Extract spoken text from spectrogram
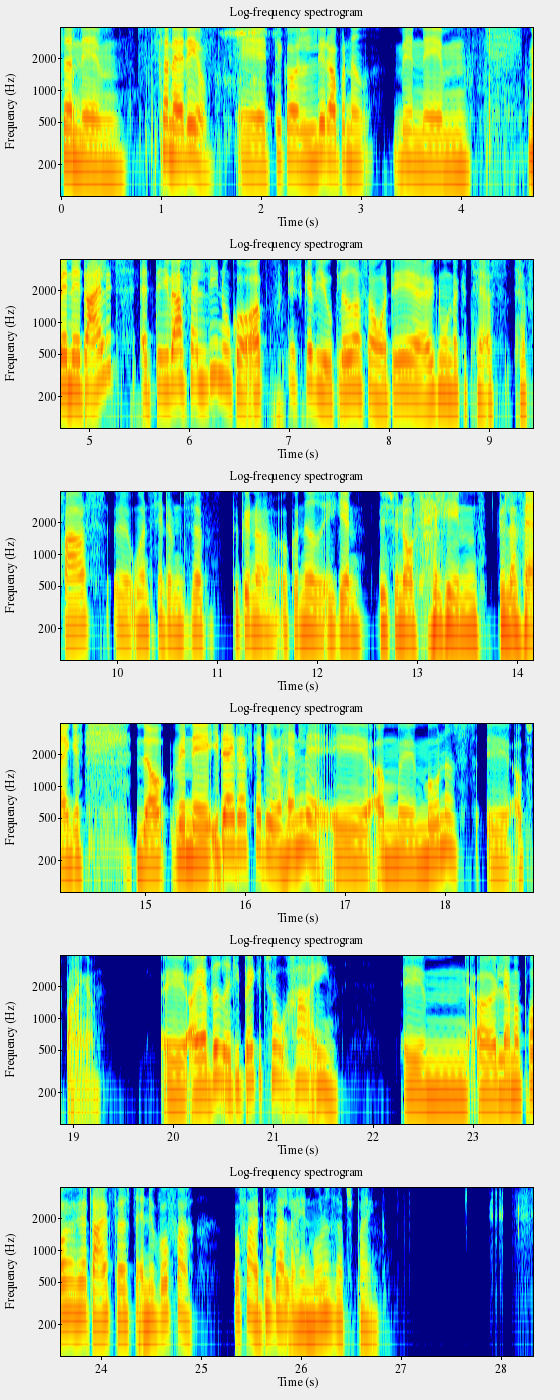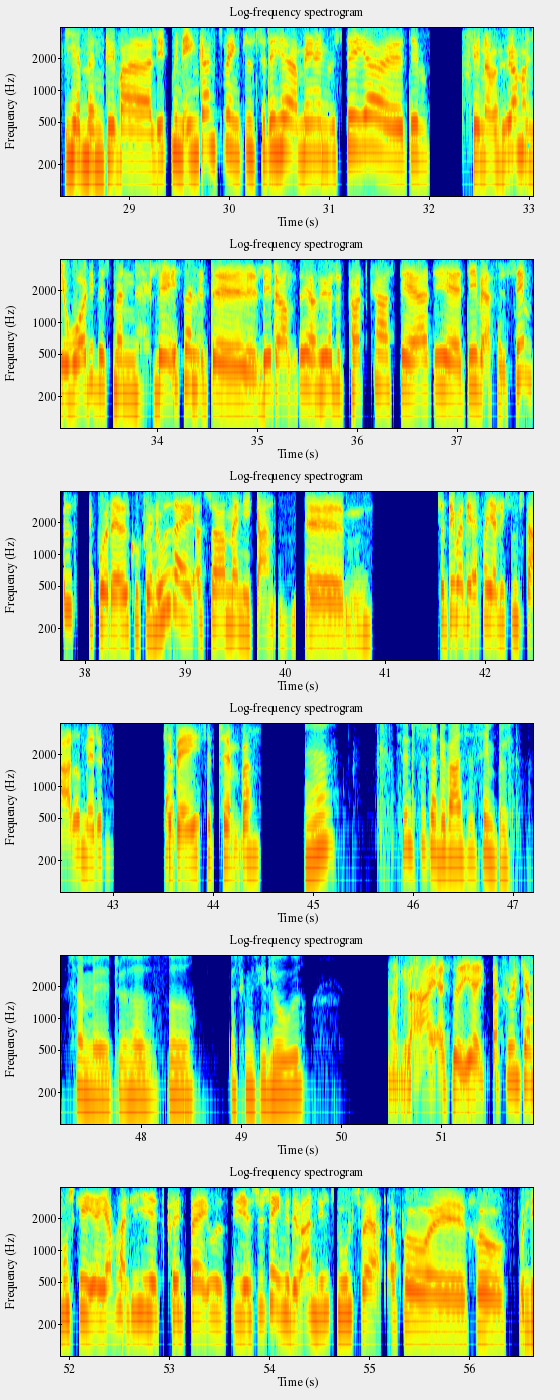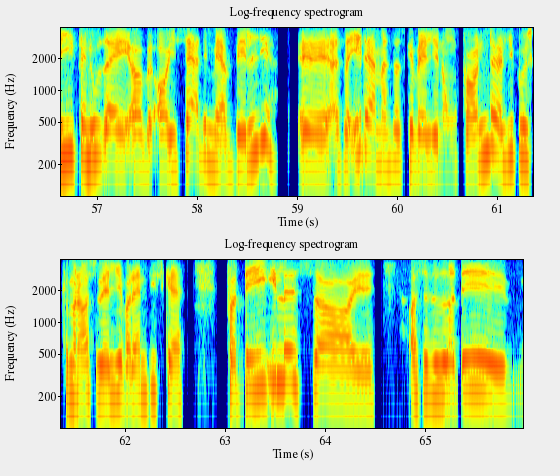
sådan, øh, sådan er det jo. Øh, det går lidt op og ned. Men, øh, men øh, dejligt, at det i hvert fald lige nu går op. Det skal vi jo glæde os over. Det er jo ikke nogen, der kan tage, os, tage fra os, øh, uanset om det så begynder at gå ned igen, hvis vi når særlig alene, vil jeg mærke. Nå, men øh, i dag der skal det jo handle øh, om øh, måneds øh, opsparinger. Øh, og jeg ved, at de begge to har en. Øhm, og lad mig prøve at høre dig først, Anne. Hvorfor, hvorfor har du valgt at have en månedsopsparing? Jamen, det var lidt min indgangsvinkel til det her med at investere. Øh, det finder, hører man jo hurtigt, hvis man læser lidt, øh, lidt om det og hører lidt podcast. Det er, det, er, det er i hvert fald simpelt. Det burde alle kunne finde ud af, og så er man i gang. Øh, så det var derfor, jeg ligesom startede med det ja. tilbage i september. Mm. Synes du så, det var så simpelt, som øh, du havde fået, hvad skal man sige, lovet? Nej, altså jeg, der følte jeg måske, at jeg var lige et skridt bagud, fordi jeg synes egentlig, det var en lille smule svært at få, øh, få, få lige finde ud af, og, og især det med at vælge. Øh, altså et er, at man så skal vælge nogle fonde, og lige pludselig skal man også vælge, hvordan de skal fordeles og, øh, og så videre. Det,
